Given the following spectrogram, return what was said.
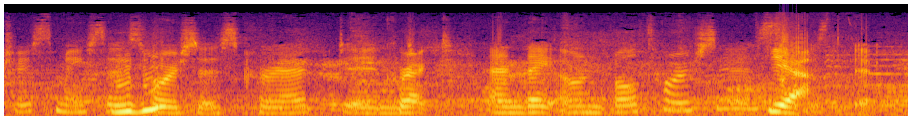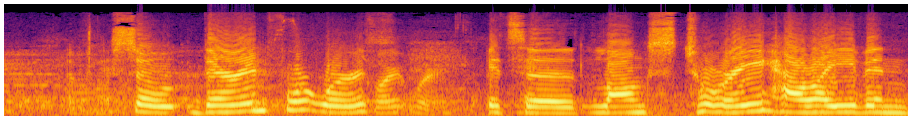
Trace Mesa's horses, correct? And, Mm-hmm. Correct. And they own both horses. Yeah. Okay. So they're in Fort Worth. Fort Worth, It's a long story how I even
